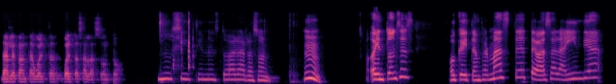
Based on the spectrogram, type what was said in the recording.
darle tantas vueltas, vueltas al asunto. No, sí, tienes toda la razón. Mm. Entonces, ok, te enfermaste, te vas a la India,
